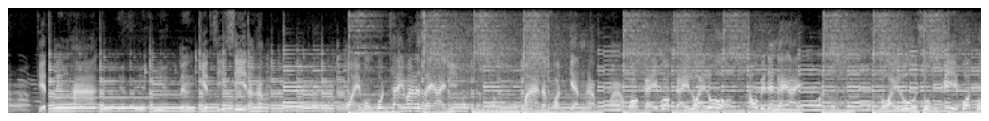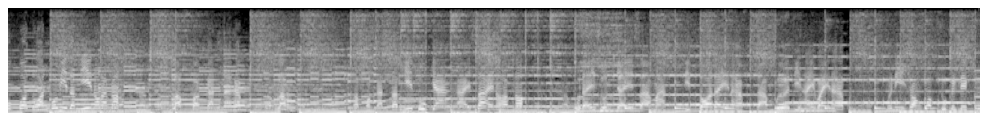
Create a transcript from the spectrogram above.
ห้าเจ็ดหนึ่งห้าหนึ่งเจ็ดสี่สี่หนึ่งเจ็ดสี่สี่นะครับหอยมงคลชัยมาได้ใส่ไอ้นี่มาตะขอนแก่นครับมาบ่อไก่บ่อไก่ลอยโลเอาเป็นยังไงไอ้ลอย โลทรงฟรีบ่ทกบ่ถอนบ่มีตำหนิเนาะครับเนาะรับประกันนะครับสำหรับรับประกันตำหนี้ทุกอย่างไอ้ไส้เนาะครับเนาะผู้ใดสนใจสามารถติดต่อได้นะครับ ตามเบอร์ที่ให้ไว้นะครับมื้อนี้ช่องความสุขเล็กๆสุ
